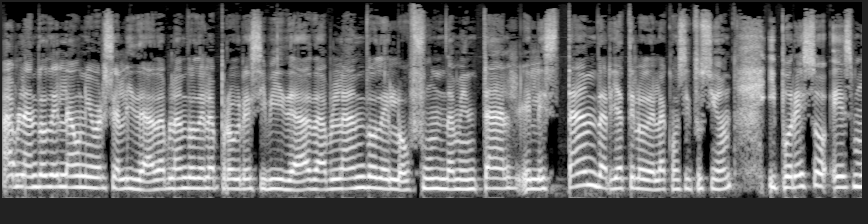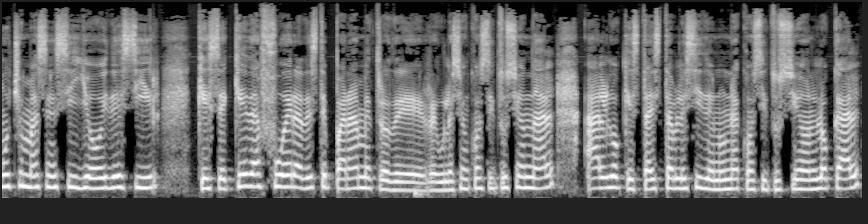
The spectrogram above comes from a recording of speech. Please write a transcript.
hablando de la universalidad, hablando hablando de la progresividad, hablando de lo fundamental, el estándar, ya te lo de la Constitución, y por eso es mucho más sencillo hoy decir que se queda fuera de este parámetro de regulación constitucional algo que está establecido en una constitución local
